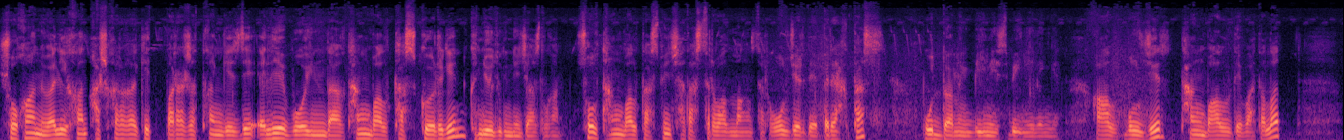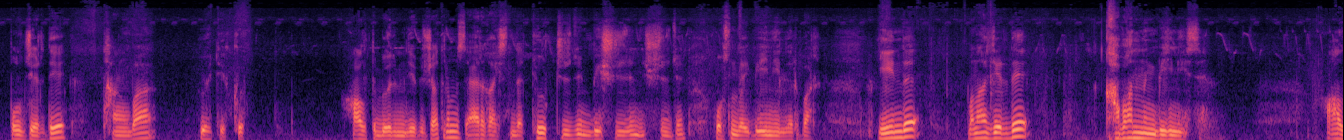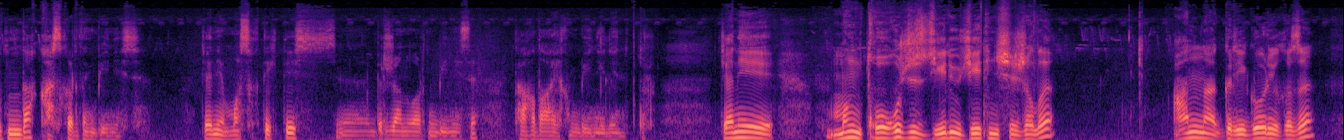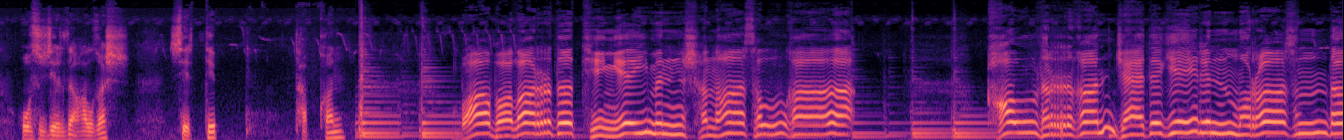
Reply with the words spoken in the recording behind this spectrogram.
шоқан уәлихан қашқарға кетіп бара жатқан кезде іле бойындағы таңбалы тас көрген күнделігіне жазылған. Сол таңбалы таспен шатастырып алмаңыздар. Ол жерде бір ақ тас будданың бейнесі бейнеленген. Ал бұл жер таңбалы деп аталады. Бұл жерде таңба өте көп. Алты бөлімде біз жатырмыз. Әрқайсысында төрт жүзден бес жүзден үш жүзден осындай бейнелер бар. Енді мына жерде қабанның бейнесі. Алдында қасқырдың бейнесі. Және мысық тектес бір жануардың бейнесі тағы да айқын бейнеленіп тұр. Және 1957 жылы анна григорий қызы осы жерді алғаш зерттеп тапқан. Бабаларды теңеймін шын асылға қалдырған жәдігерін мұрасында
